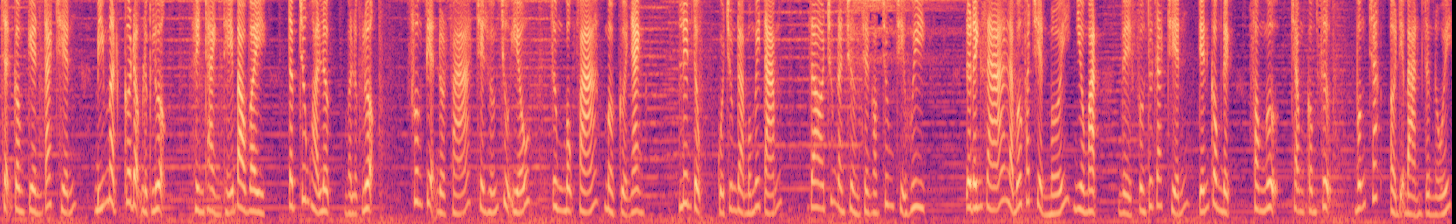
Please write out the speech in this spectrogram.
Trận công kiên tác chiến, bí mật cơ động lực lượng, hình thành thế bao vây, tập trung hỏa lực và lực lượng, phương tiện đột phá trên hướng chủ yếu, dùng bộc phá mở cửa nhanh, liên tục của Trung đoàn 48 do Trung đoàn trưởng Trần Ngọc Trung chỉ huy, được đánh giá là bước phát triển mới nhiều mặt về phương thức tác chiến, tiến công địch, phòng ngự trong công sự, vững chắc ở địa bàn rừng núi.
